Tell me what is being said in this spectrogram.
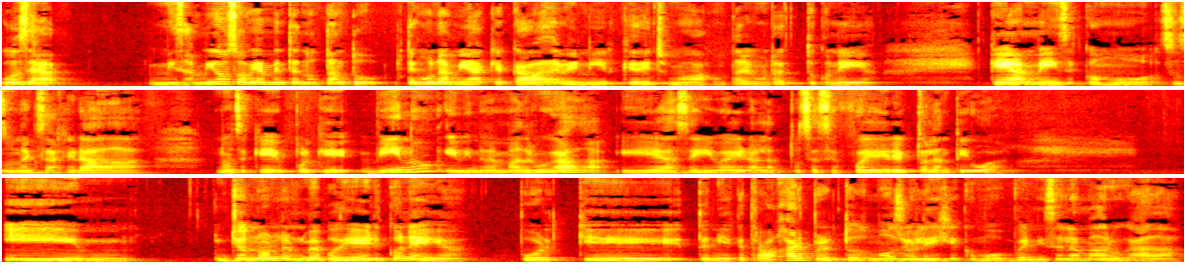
o sea, mis amigos obviamente no tanto. Tengo una amiga que acaba de venir, que de hecho me voy a juntar en un ratito con ella que ella me dice como, sos una exagerada, no sé qué, porque vino y vino de madrugada y ella se iba a ir a la, entonces se fue directo a la antigua. Y yo no me podía ir con ella porque tenía que trabajar, pero de todos modos yo le dije como, venís a la madrugada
